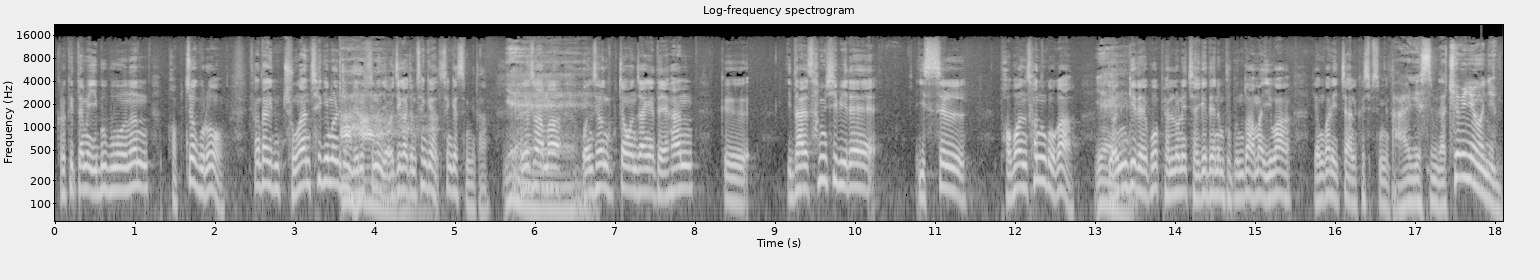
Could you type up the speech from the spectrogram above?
그렇기 때문에 이 부분은 법적으로 상당히 좀 중한 책임을 좀 물을 수 있는 여지가 좀 생겨, 생겼습니다. 예. 그래서 아마 원세훈 국정원장에 대한 그 이달 30일에 있을 법원 선고가 예. 연기되고 변론이 재개되는 부분도 아마 이와 연관이 있지 않을까 싶습니다. 알겠습니다. 최민희 의원님.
